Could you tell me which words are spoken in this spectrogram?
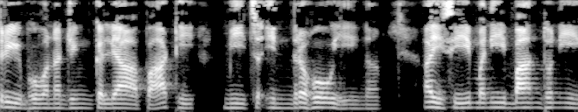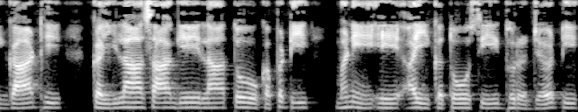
त्रिभुवन जिंकल्या पाठी मीच इंद्र होईन. ऐसी मनी बांधुनी गाठी कैलासा गेला तो कपटी म्हणे ए ऐकतोसी धुरजटी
